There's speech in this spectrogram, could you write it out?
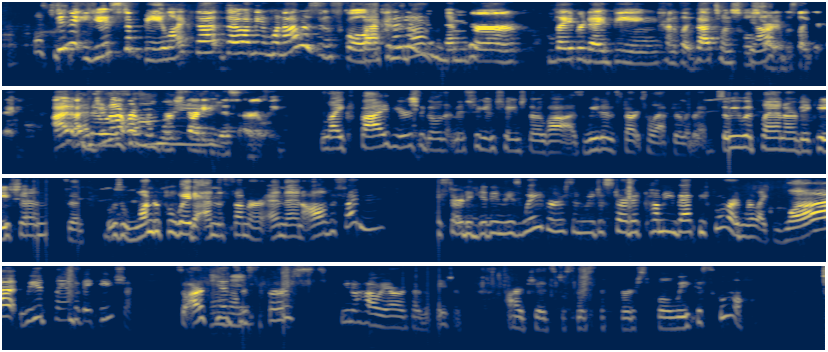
Didn't it used to be like that though? I mean, when I was in school, Back I kind of remember Labor Day being kind of like that's when school Yeah. started was Labor Day. I, I do not remember starting this early. like five years ago that Michigan changed their laws. We didn't start till after Labor Day. So we would plan our vacations and it was a wonderful way to end the summer. And then all of a sudden we started getting these waivers and we just started coming back before and we're like, what? We had planned a vacation. So our kids Mhm. missed the first, you know how we are with our vacations. Our kids just missed the first full week of school.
